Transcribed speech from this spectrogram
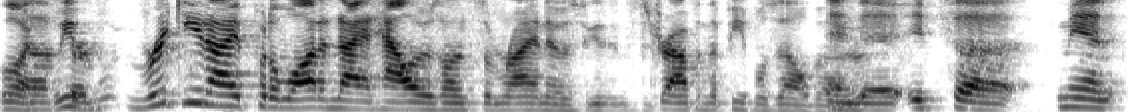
Look, Uh, we, for- Ricky and I put a lot of night howlers on some rhinos. It's dropping the people's elbows. and uh, it's a uh, man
